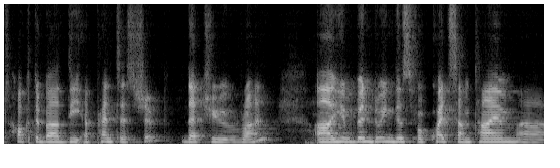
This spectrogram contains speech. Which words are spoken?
talked about the apprenticeship that you run. Uh, you've been doing this for quite some time. Uh,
